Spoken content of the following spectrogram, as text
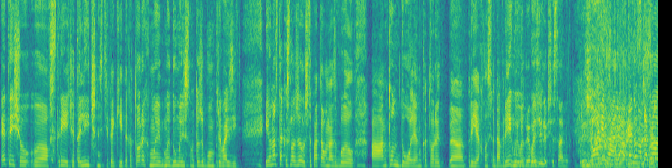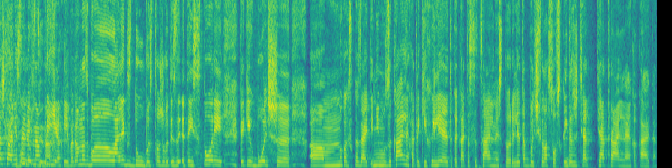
это еще э, встречи, это личности какие-то, которых мы, мы думали, что мы тоже будем привозить. И у нас так и сложилось, что потом у нас был а, Антон Долин, который э, приехал сюда в Ригу. Мы и не вот привозили были- все сами, кто ну, приезжал. они, да, да, потом Вынуждена. оказалось, что они сами к нам Вынуждена. приехали. Потом у нас был Алекс Дубас, тоже вот из этой истории таких больше, эм, ну, как сказать, не музыкальных, а таких, или это какая-то социальная история, или это больше философская, или даже те- театральная какая-то.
